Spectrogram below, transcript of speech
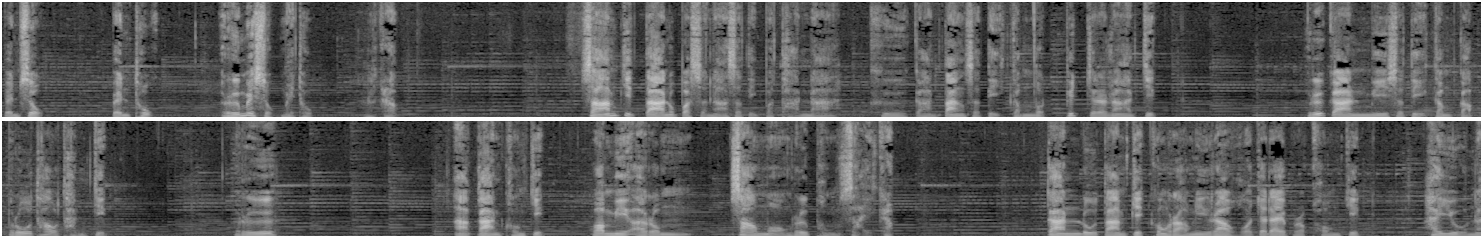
เป็นสุข เป็นทุกข์ หรือไม่สุขไม่ทุกข์นะครับสามจิตตานุปัสสนาสติปัฏฐานา คือการตั้งสติกำหนดพิจารณาจิต หรือการมีสติกำกับรู้เท่าทันจิต หรืออาการของจิตว่ามีอารมณ์เศร้าหมองหรือผ่องใสครับ การดูตามจิตของเรานี้เราก็จะได้ประคองจิต ให้อยู่ใน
